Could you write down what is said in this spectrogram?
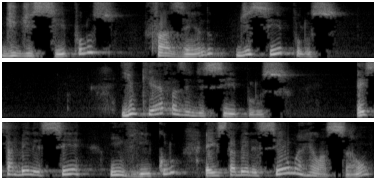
de discípulos fazendo discípulos. E o que é fazer discípulos? É estabelecer um vínculo, é estabelecer uma relação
